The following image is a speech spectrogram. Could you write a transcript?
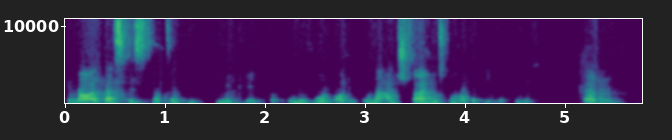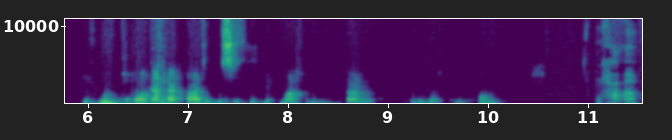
genau, also das ist tatsächlich möglich. Ohne Wohnort und ohne Anschreiben muss man halt dann eben natürlich ähm, durch Mundpropaganda quasi ein bisschen publik machen und dann wieder kommen. Oha,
